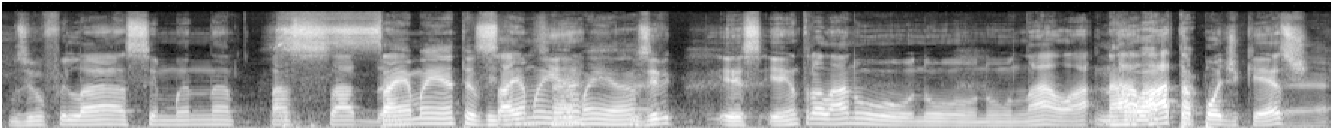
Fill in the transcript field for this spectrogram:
Inclusive eu fui lá semana passada. Sai amanhã teu vídeo. Sai amanhã. Sai amanhã. Inclusive, esse- entra lá no, no, no- na, Na na Lata. Lata Podcast. É.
